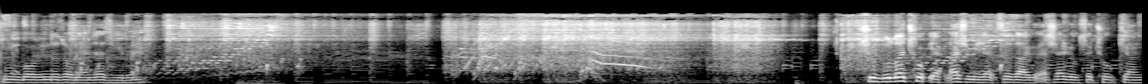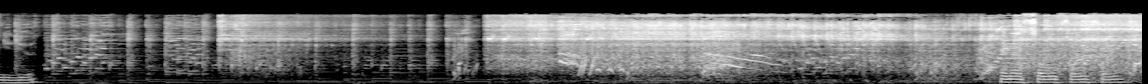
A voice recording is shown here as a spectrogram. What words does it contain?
Şimdi bu oyunda zorlanacağız gibi. Şu bula çok yaklaşmayacaksınız arkadaşlar yoksa çok can gidiyor. Hemen savun savun savun.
